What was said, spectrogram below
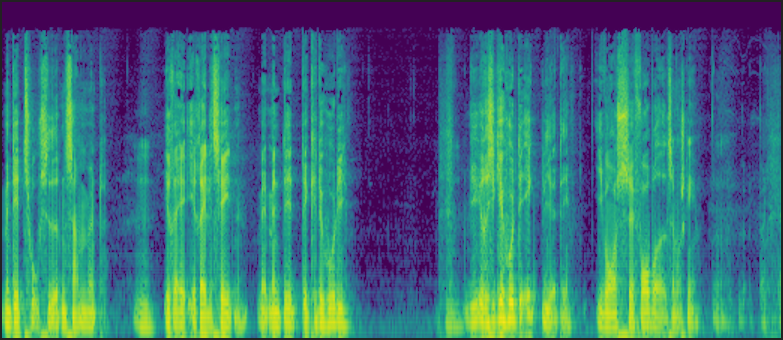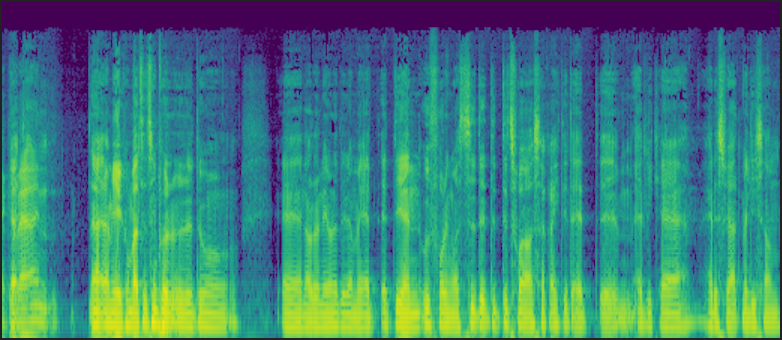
men det er to sider af den samme mønt. Mm. i, re, i realiteten. Men, men det, det kan det hurtigt... Vi risikerer hurtigt, at det ikke bliver det i vores øh, forberedelse måske. Der, der kan Ja. ja. være en... Nej, jamen, jeg kommer bare til at tænke på, øh, du, øh, når du nævner det der med, at, at det er en udfordring i vores tid. Det, det, det tror jeg også er rigtigt, at, øh, at vi kan have det svært med ligesom,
